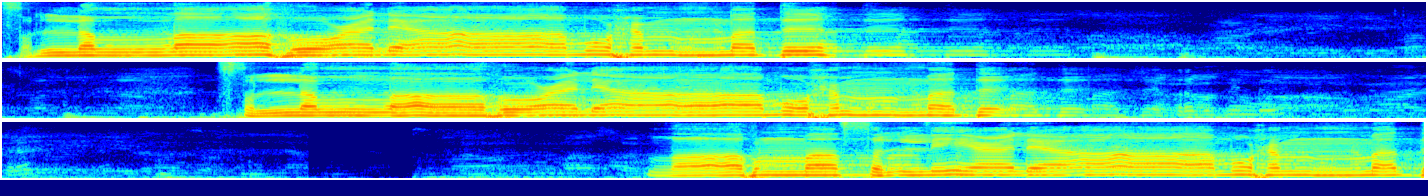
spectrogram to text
സല്ലല്ലാഹു അലാ മുഹമ്മദ് സല്ലല്ലാഹു അലാ മുഹമ്മദ് اللهم صل على محمد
